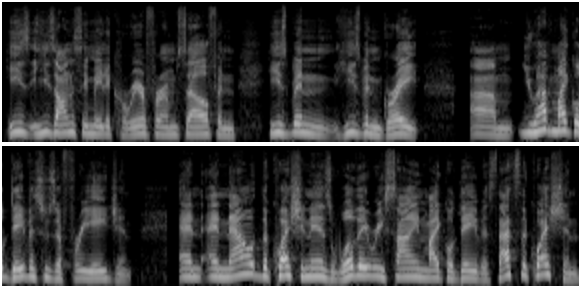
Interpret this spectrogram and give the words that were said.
he's he's honestly made a career for himself, and he's been he's been great. Um, you have Michael Davis, who's a free agent, and and now the question is, will they resign Michael Davis? That's the question.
